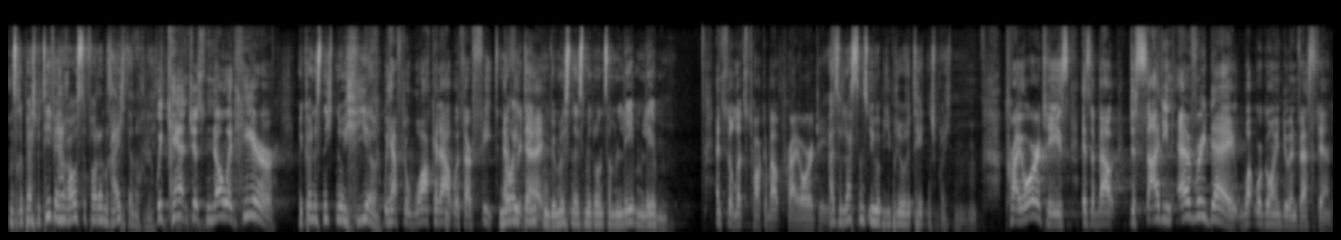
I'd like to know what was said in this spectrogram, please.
Unsere Perspektive herauszufordern reicht da noch nicht. We can't just know it here. Wir können es nicht nur hier We have to walk it out with our feet neu every denken, day. wir müssen es mit unserem Leben leben. And so let's talk about priorities. Also lasst uns über die Prioritäten sprechen. Mm-hmm. Priorities is about deciding every day what we're going to invest in.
